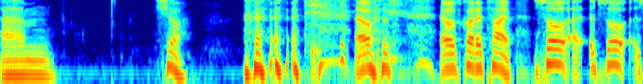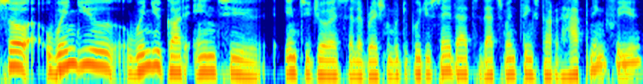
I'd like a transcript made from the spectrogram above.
Um, sure. that was that was quite a time. So uh, so so when you when you got into into joyous celebration, would you, would you say that that's when things started happening for you?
